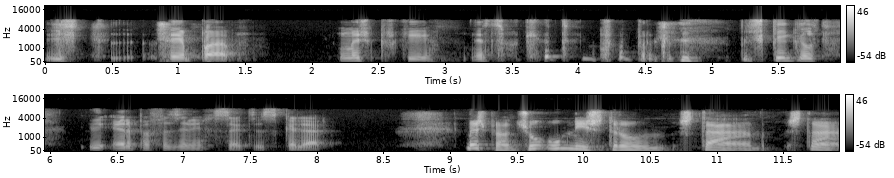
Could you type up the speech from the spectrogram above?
Isto, epá, mas porquê? É só que eu tenho para Porque que eles... Era para fazerem receita, se calhar. Mas pronto, o, o, ministro está, está,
